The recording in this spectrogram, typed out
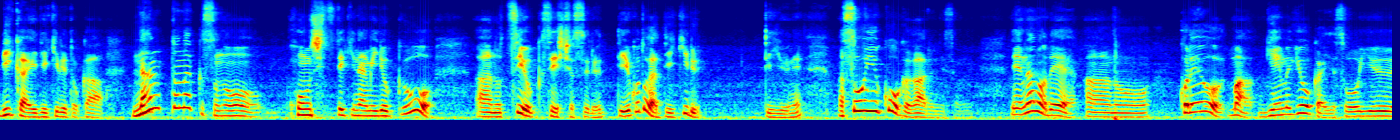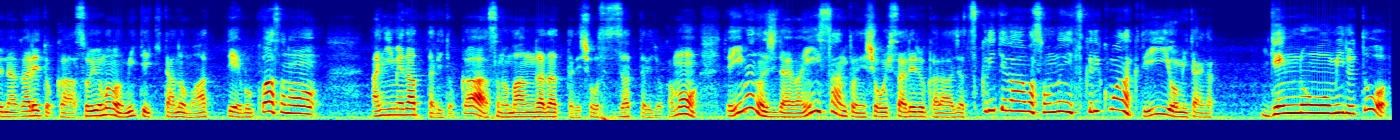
理解できるとかなんとなくその本質的な魅力をあの強く摂取するっていうことができるっていうね、まあ、そういう効果があるんですよね。でなのであのこれを、まあ、ゲーム業界でそういう流れとかそういうものを見てきたのもあって僕はそのアニメだったりとかその漫画だったり小説だったりとかも今の時代はインスタントに消費されるからじゃあ作り手側はそんなに作り込まなくていいよみたいな言論を見ると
